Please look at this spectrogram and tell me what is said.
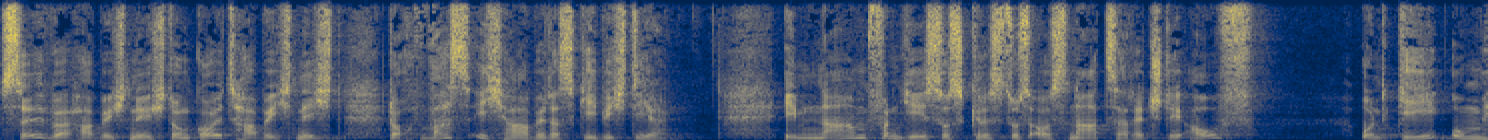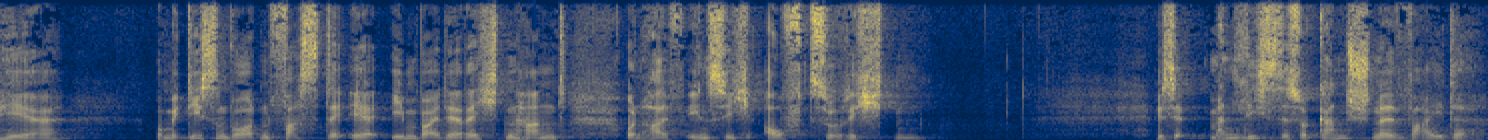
Silber habe ich nicht und Gold habe ich nicht, doch was ich habe, das gebe ich dir. Im Namen von Jesus Christus aus Nazareth steh auf und geh umher. Und mit diesen Worten fasste er ihm bei der rechten Hand und half ihn, sich aufzurichten. Wisst ihr, man liest es so ganz schnell weiter.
